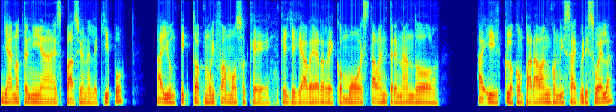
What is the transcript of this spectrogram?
ya no tenía espacio en el equipo. Hay un TikTok muy famoso que, que llegué a ver de cómo estaba entrenando ah, y lo comparaban con Isaac Brizuela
